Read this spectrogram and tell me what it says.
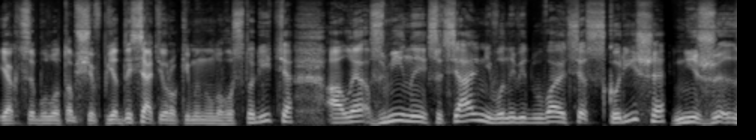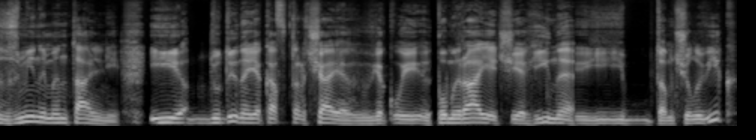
як це було там ще в 50-ті роки минулого століття, але зміни соціальні вони відбуваються скоріше, ніж зміни ментальні. І людина, яка втрачає, в якої помирає чи гине її там чоловік,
